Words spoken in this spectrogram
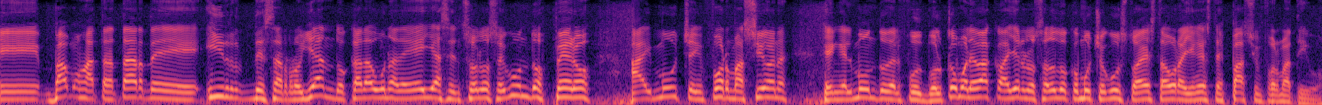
Eh, vamos a tratar de ir desarrollando cada una de ellas en solo segundos, pero hay mucha información en el mundo del fútbol. ¿Cómo le va, caballero? Los saludo con mucho gusto a esta hora y en este espacio informativo.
